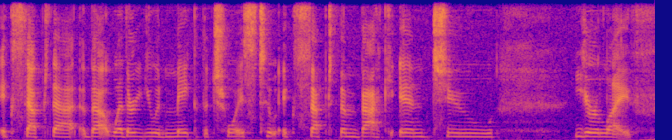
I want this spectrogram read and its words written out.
accept that, about whether you would make the choice to accept them back into your life.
